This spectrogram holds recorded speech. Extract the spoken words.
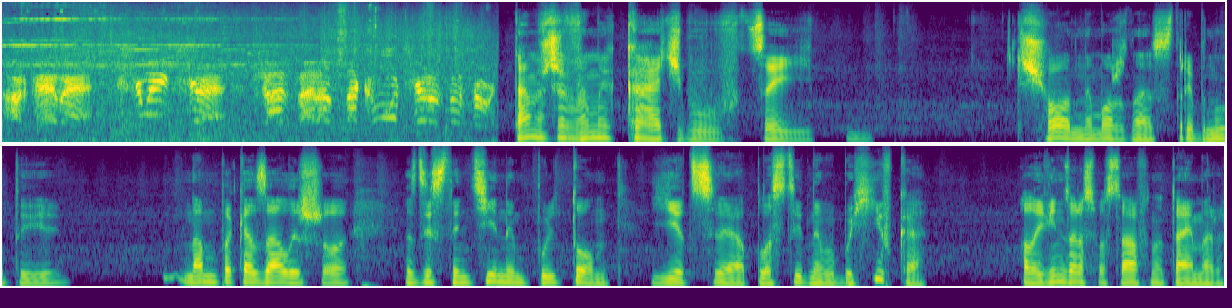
Артеме, швидше! Нас зараз на клочі рознесуть! Там же вимикач був цей. Що не можна стрибнути. Нам показали, що з дистанційним пультом є ця пластидна вибухівка, але він зараз поставив на таймер.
